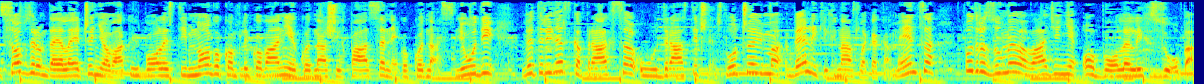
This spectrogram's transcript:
S obzirom da je lečenje ovakvih bolesti mnogo komplikovanije kod naših pasa nego kod nas ljudi, veterinarska praksa u drastičnim slučajevima velikih naslaga kamenca podrazumeva vađenje obolelih zuba.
